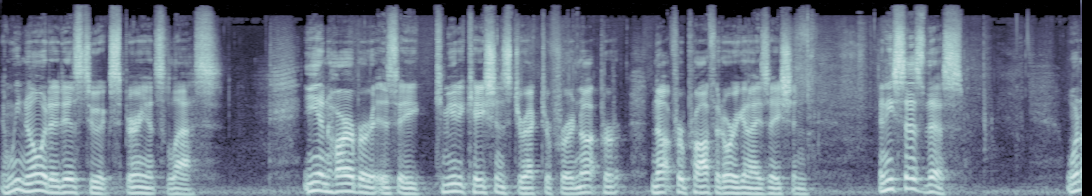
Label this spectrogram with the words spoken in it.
And we know what it is to experience less. Ian Harbour is a communications director for a not for profit organization. And he says this when,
